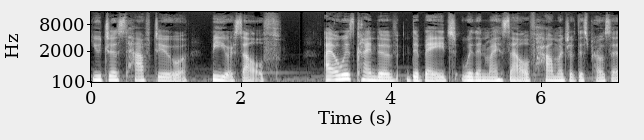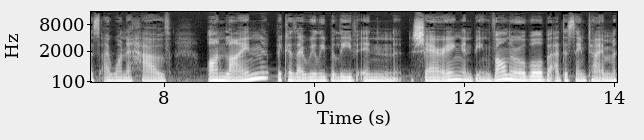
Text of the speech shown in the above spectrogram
You just have to be yourself. I always kind of debate within myself how much of this process I want to have online because I really believe in sharing and being vulnerable, but at the same time,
